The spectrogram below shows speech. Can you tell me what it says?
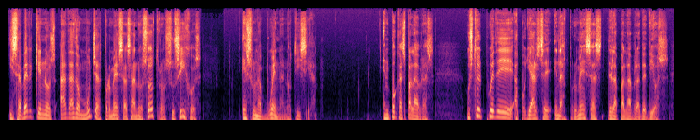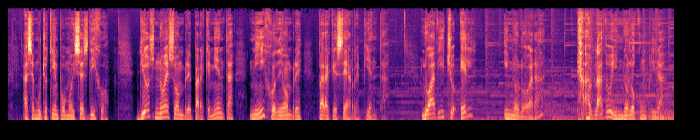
y saber que nos ha dado muchas promesas a nosotros, sus hijos, es una buena noticia. En pocas palabras, usted puede apoyarse en las promesas de la palabra de Dios. Hace mucho tiempo Moisés dijo, Dios no es hombre para que mienta, ni hijo de hombre para que se arrepienta. ¿Lo ha dicho él y no lo hará? ¿Ha hablado y no lo cumplirá?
